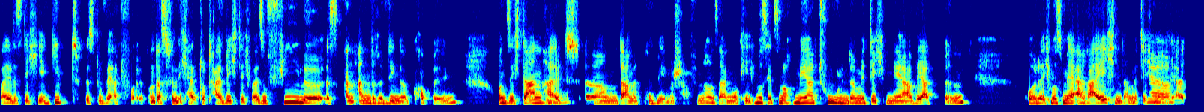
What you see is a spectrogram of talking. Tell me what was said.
weil es dich hier gibt, bist du wertvoll. Und das finde ich halt total wichtig, weil so viele es an andere Dinge koppeln und sich dann mhm. halt ähm, damit Probleme schaffen ne? und sagen, okay, ich muss jetzt noch mehr tun, damit ich mehr wert bin. Oder ich muss mehr erreichen, damit ich ja. mehr wert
